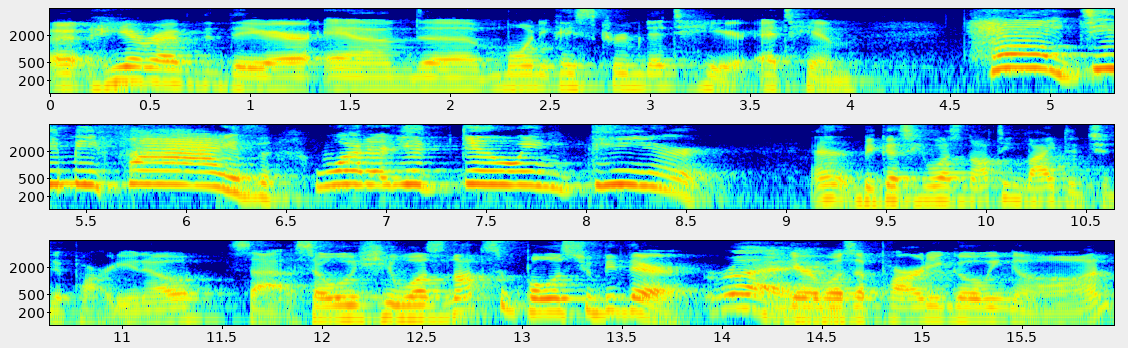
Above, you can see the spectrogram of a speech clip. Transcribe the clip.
Uh, he arrived there, and uh, Monica screamed at here at him, "Hey, Jimmy Five, what are you doing here?" And because he was not invited to the party, you know, so so he was not supposed to be there. Right. There was a party going on,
